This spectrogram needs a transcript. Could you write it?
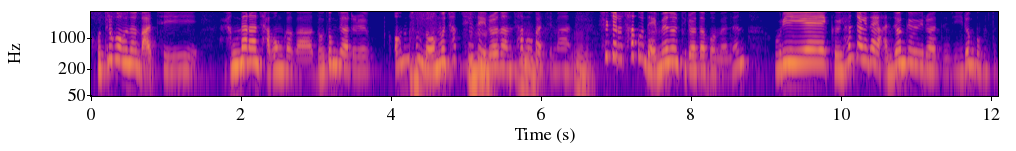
겉으로 보면은 마치 악랄한 자본가가 노동자를 엄청 너무 착취해서 음. 일어나는 사고 음. 같지만 음. 실제로 사고 내면을 들여다보면은 우리의 그 현장에서의 안전 교육이라든지 이런 부분도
